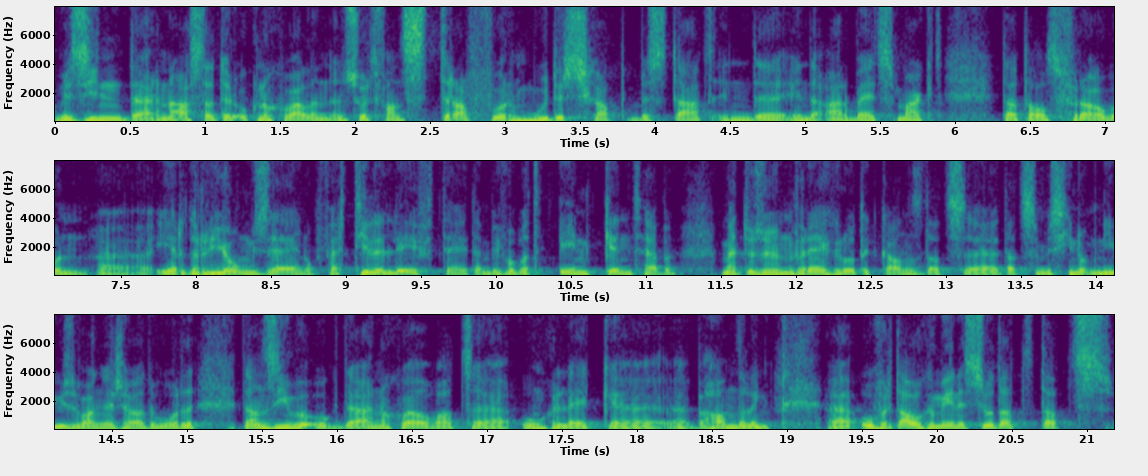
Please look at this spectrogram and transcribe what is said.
we zien daarnaast dat er ook nog wel een, een, soort van straf voor moederschap bestaat in de, in de arbeidsmarkt. Dat als vrouwen uh, eerder jong zijn, op fertiele leeftijd en bijvoorbeeld één kind hebben, met dus een vrij grote kans dat ze, dat ze misschien opnieuw zwanger zouden worden, dan zien we ook daar nog wel wat uh, ongelijke behandeling. over het algemeen is het zo dat, dat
